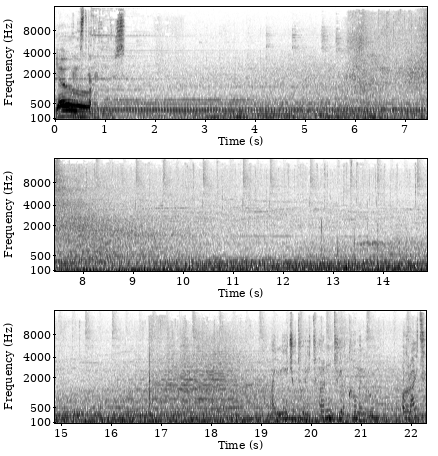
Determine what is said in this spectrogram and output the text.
Yo. We must gather the others. To your common room, all right?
